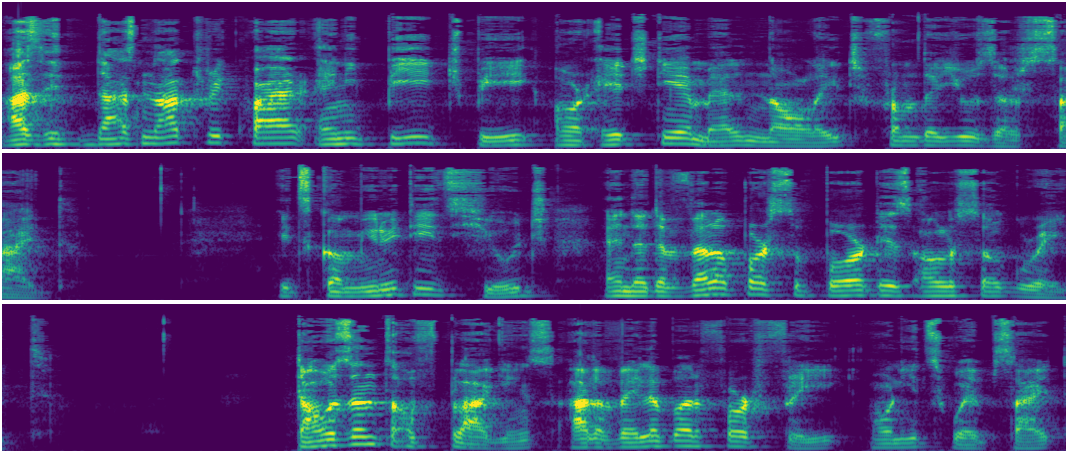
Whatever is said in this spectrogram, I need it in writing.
as it does not require any PHP or HTML knowledge from the user side. Its community is huge and the developer support is also great. Thousands of plugins are available for free on its website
